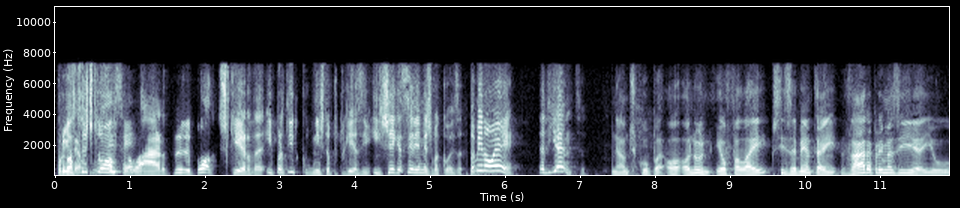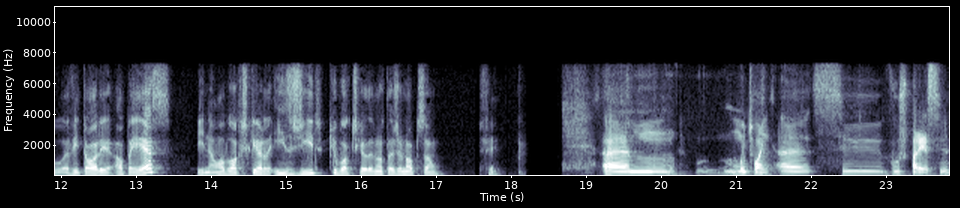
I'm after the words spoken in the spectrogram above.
Por Vocês exemplo, estão sim, a falar sim. de Bloco de Esquerda e Partido Comunista Português e, e, chega a ser a mesma coisa. Para mim não é. Adiante. Não, desculpa. Oh, oh, Nuno, eu falei precisamente em dar a primazia e o, a vitória ao PS e não ao Bloco de Esquerda e exigir que o Bloco de Esquerda não esteja na opção. Enfim. Um, muito bem. Uh, se vos parece,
